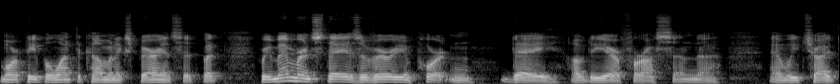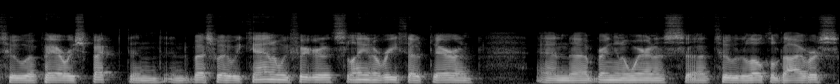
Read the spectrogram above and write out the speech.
more people want to come and experience it but remembrance day is a very important day of the year for us and uh, and we try to uh, pay our respect in, in the best way we can and we figured it's laying a wreath out there and and uh, bringing awareness uh, to the local divers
